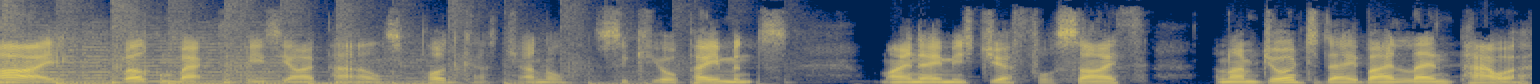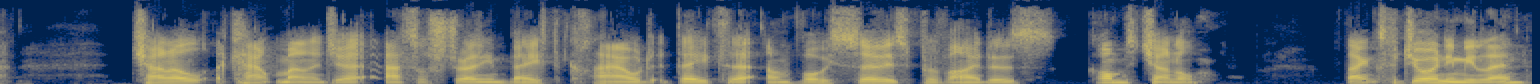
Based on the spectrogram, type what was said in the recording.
Hi, welcome back to PCI Pal's podcast channel, Secure Payments. My name is Jeff Forsyth, and I'm joined today by Len Power, Channel Account Manager at Australian based cloud data and voice service providers Comms Channel. Thanks for joining me, Len.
